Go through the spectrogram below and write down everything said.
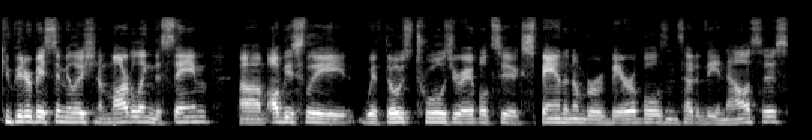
Computer-based simulation and modeling the same. Um, obviously, with those tools, you're able to expand the number of variables inside of the analysis,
